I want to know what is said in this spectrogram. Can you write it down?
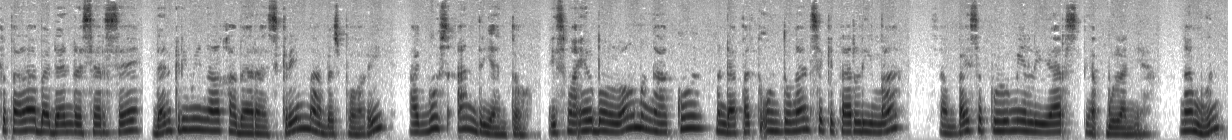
Kepala Badan Reserse dan Kriminal Kabar Reskrim Mabes Polri, Agus Andrianto. Ismail Bolong mengaku mendapat keuntungan sekitar 5 sampai 10 miliar setiap bulannya. Namun,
